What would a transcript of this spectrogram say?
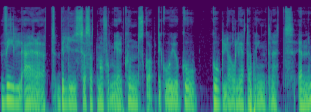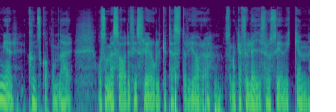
vill är att belysa så att man får mer kunskap. Det går ju att googla och leta på internet ännu mer kunskap om det här. Och som jag sa, det finns flera olika tester att göra som man kan fylla i för att se vilken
